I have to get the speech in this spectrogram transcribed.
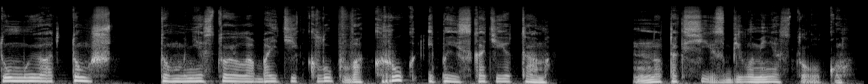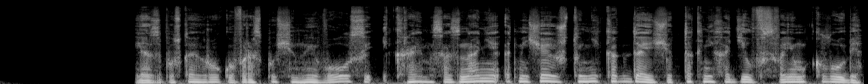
думаю о том, что мне стоило обойти клуб вокруг и поискать ее там. Но такси сбило меня с толку. Я запускаю руку в распущенные волосы и краем сознания отмечаю, что никогда еще так не ходил в своем клубе.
